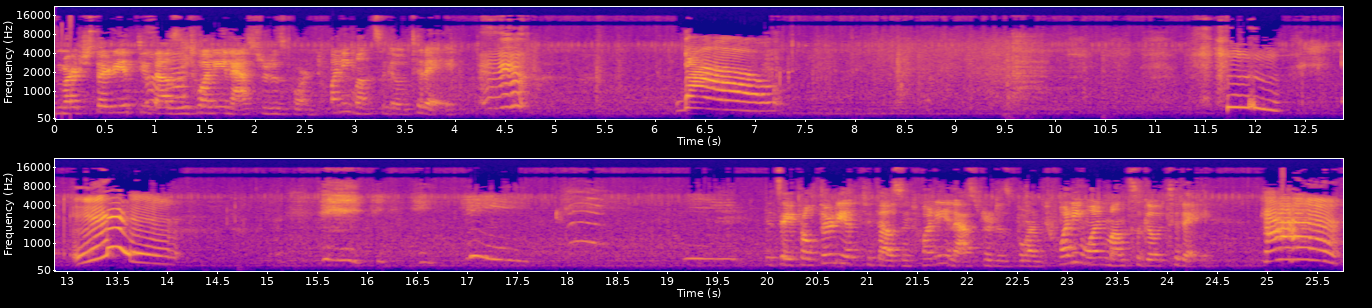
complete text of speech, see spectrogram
It's March 30th, 2020, and Astrid was born 20 months ago today. No. It's April April 30th, 2020, and Astrid was born 21 months ago today. Ha!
